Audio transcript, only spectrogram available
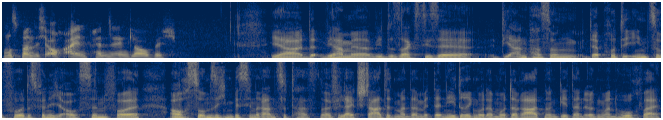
muss man sich auch einpendeln, glaube ich. Ja, wir haben ja, wie du sagst, diese, die Anpassung der Proteinzufuhr, das finde ich auch sinnvoll, auch so, um sich ein bisschen ranzutasten, weil vielleicht startet man dann mit der niedrigen oder moderaten und geht dann irgendwann hoch, weil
